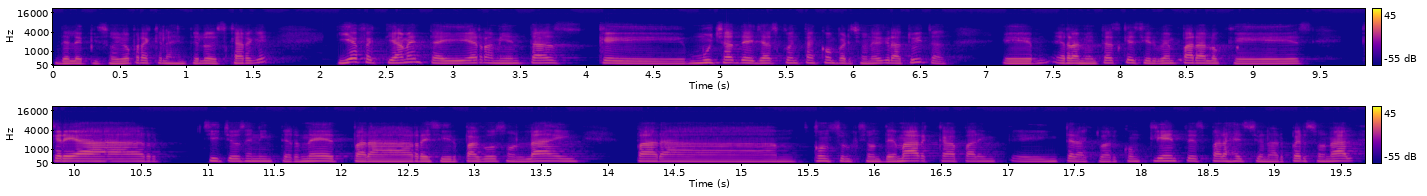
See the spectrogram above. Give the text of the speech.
del episodio para que la gente lo descargue. Y efectivamente hay herramientas que muchas de ellas cuentan con versiones gratuitas, eh, herramientas que sirven para lo que es crear sitios en Internet, para recibir pagos online, para mm, construcción de marca, para eh, interactuar con clientes, para gestionar personal.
